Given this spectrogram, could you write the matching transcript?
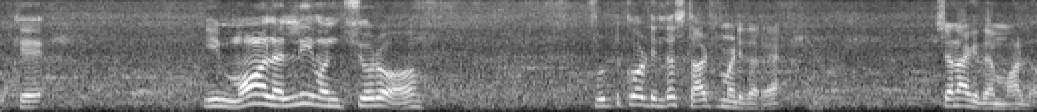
ಓಕೆ. ಈ ಮಾಲಲ್ಲಿ ಒಂಚೂರು ಫುಡ್ ಕೋರ್ಟಿಂದ ಸ್ಟಾರ್ಟ್ ಮಾಡಿದ್ದಾರೆ. ಚೆನ್ನಾಗಿದೆ ಮಾಲು.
